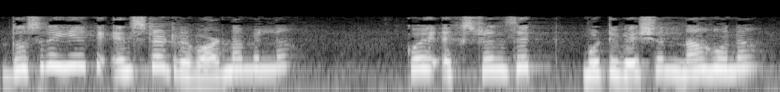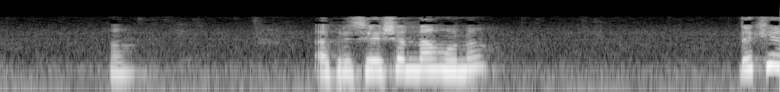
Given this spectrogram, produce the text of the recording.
دوسرے یہ کہ انسٹنٹ ریوارڈ نہ ملنا، کوئی ایکسٹرنزک موٹیویشن نہ ہونا ہاں، اپریسیشن نہ ہونا۔ دیکھیے،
